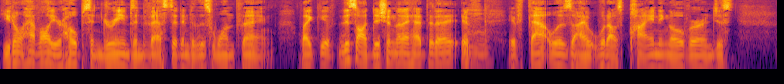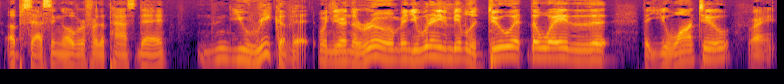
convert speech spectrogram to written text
you don't have all your hopes and dreams invested into this one thing. Like if this audition that I had today, if Mhm. if that was I what I was pining over and just obsessing over for the past day, you reek of it when you're in the room, and you wouldn't even be able to do it the way that that you want to right.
